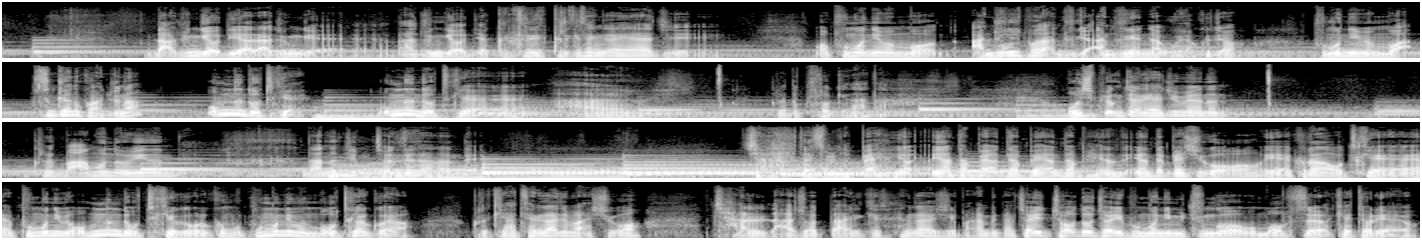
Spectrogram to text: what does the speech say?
나준 게 어디야? 나준 게. 나준 게 어디야? 그렇게 그렇게 생각해야지. 뭐 부모님은 뭐 안 주고 싶어도 안 주게 안 주겠냐고요. 그죠? 부모님은 뭐 숨겨놓고 안 주나? 없는데 어떻게? 없는데 어떻게? 아유. 그래도 부럽긴 하다. 50병짜리 해주면은 그래도 마음은 놓이는데 나는 지금 전세 사는데 자 됐습니다 빼 연- 연탄 빼 연탄 빼 연탄 빼 연- 연탄 빼시고 예 그러나 어떻게 부모님이 없는데 어떻게 그걸 그럼 뭐 부모님은 뭐 어떻게 할 거야 그렇게 생각하지 마시고 잘 놔줬다 이렇게 생각하시기 바랍니다. 저희 저도 저희 부모님이 준 거 뭐 없어요. 개털이에요.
